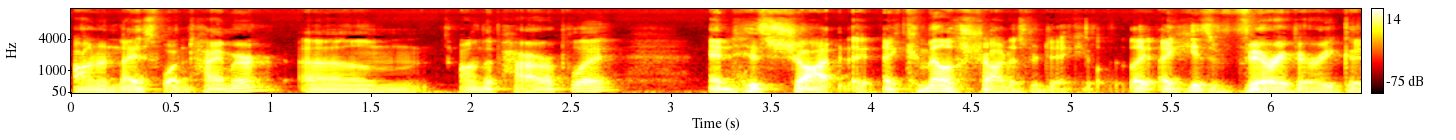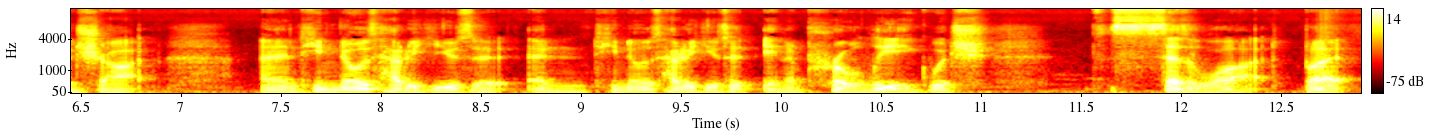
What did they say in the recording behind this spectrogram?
on a nice one timer um, on the power play. And his shot, like Kemell's shot, is ridiculous. Like, like he's a very very good shot, and he knows how to use it, and he knows how to use it in a pro league, which says a lot. But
